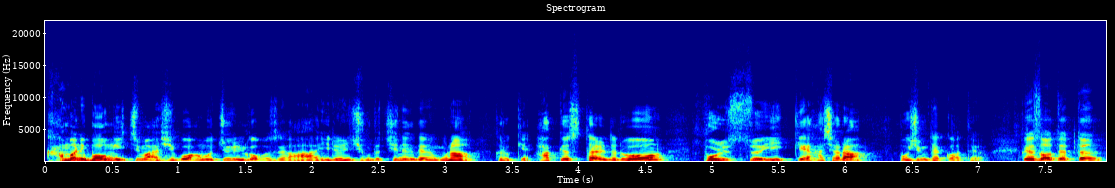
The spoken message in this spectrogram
가만히 멍 있지 마시고 한번 쭉 읽어보세요. 아, 이런 식으로 진행되는구나. 그렇게 학교 스타일대로 볼 수 있게 하셔라. 보시면 될 것 같아요. 그래서 어쨌든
